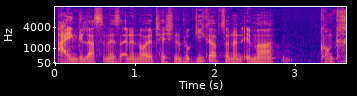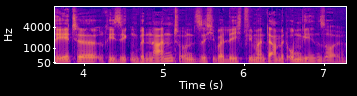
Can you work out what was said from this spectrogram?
eingelassen, wenn es eine neue Technologie gab, sondern immer konkrete Risiken benannt und sich überlegt, wie man damit umgehen soll.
